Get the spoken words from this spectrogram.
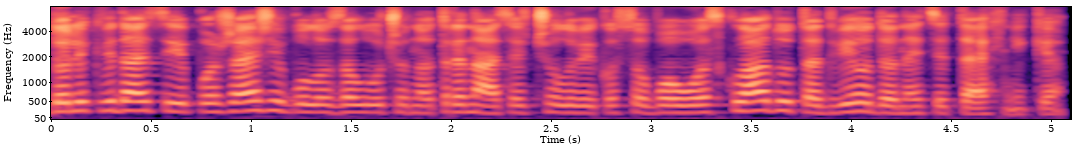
До ліквідації пожежі було залучено 13 чоловік особового складу та 2 одиниці техніки.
